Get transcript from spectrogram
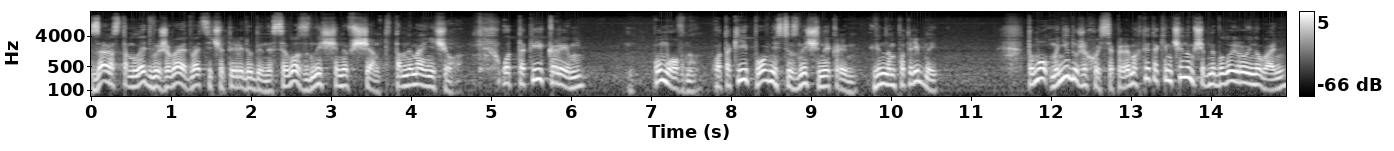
Зараз там ледь виживає 24 людини. Село знищене вщент, там немає нічого. От такий Крим, умовно, отакий повністю знищений Крим. Він нам потрібний. Тому мені дуже хочеться перемогти таким чином, щоб не було руйнувань,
